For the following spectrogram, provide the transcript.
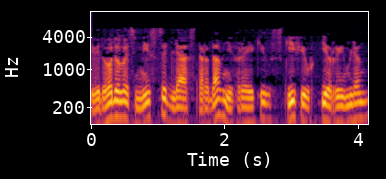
відводилось місце для стародавніх греків, скіфів і римлян,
